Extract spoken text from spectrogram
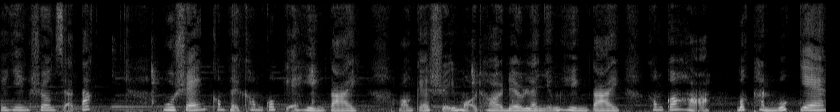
cho Giang Sơn xã tắc. Vua sáng không thể không có kẻ hiền tài. Bọn kẻ sĩ mọi thời đều là những hiền tài, không có họ, bất thành quốc gia.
